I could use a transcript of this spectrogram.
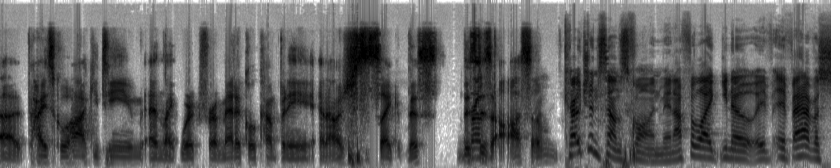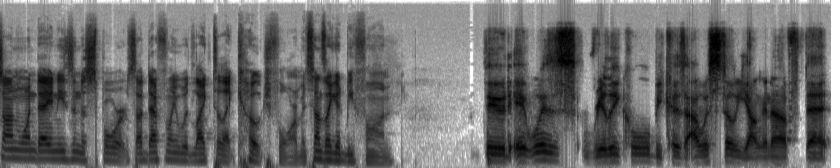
a high school hockey team and like worked for a medical company. And I was just like, this, this Bro. is awesome. Coaching sounds fun, man. I feel like you know, if if I have a son one day and he's into sports, I definitely would like to like coach for him. It sounds like it'd be fun. dude it was really cool because i was still young enough that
